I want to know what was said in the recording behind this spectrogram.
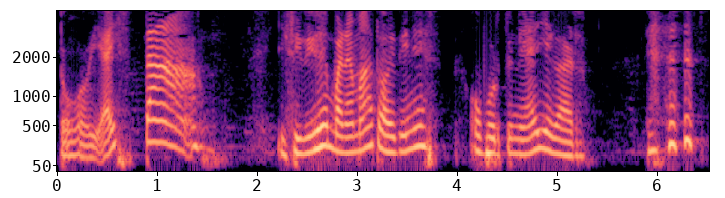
Todavía está. Y si vives en Panamá, todavía tienes oportunidad de llegar.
